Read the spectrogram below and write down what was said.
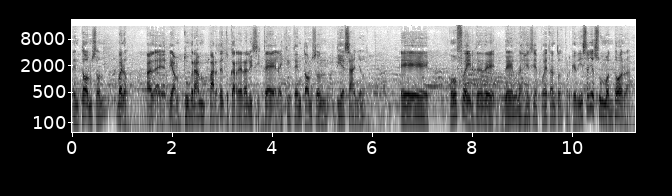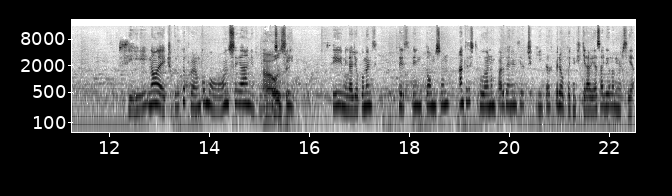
en Thompson, bueno, eh, digamos, tu gran parte de tu carrera lo hiciste, la hiciste en Thompson 10 años. Eh, ¿Cómo fue irte de, de, una agencia después de tantos? Porque 10 años es un montón, ¿no? Sí, no, de hecho creo que fueron como 11 años. Ah, 11. Sí, mira, yo comencé en Thompson. Antes estuve en un par de agencias chiquitas, pero pues ni siquiera había salido a la universidad.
